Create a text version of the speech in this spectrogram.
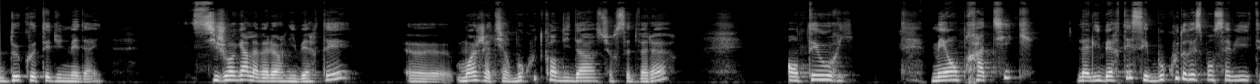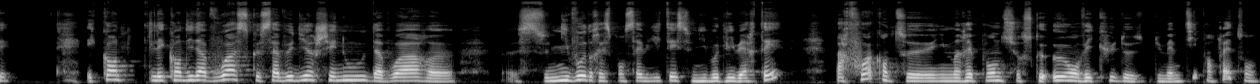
deux côtés d'une médaille. Si je regarde la valeur liberté, euh, moi j'attire beaucoup de candidats sur cette valeur, en théorie. Mais en pratique, la liberté, c'est beaucoup de responsabilités. Et quand les candidats voient ce que ça veut dire chez nous d'avoir euh, ce niveau de responsabilité, ce niveau de liberté, parfois quand euh, ils me répondent sur ce que eux ont vécu de, du même type, en fait, on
